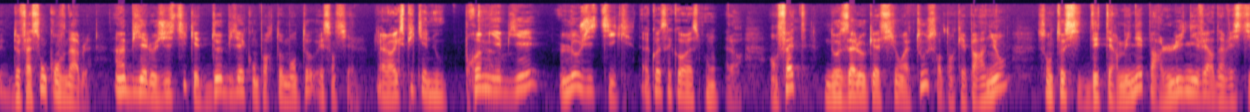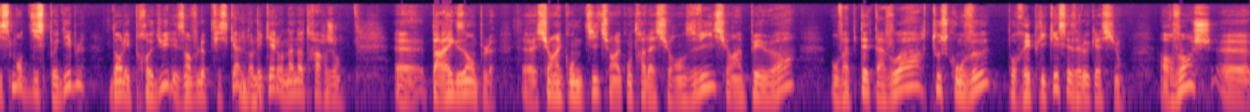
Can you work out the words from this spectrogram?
de façon convenable. Un biais logistique et deux biais comportementaux essentiels. Alors expliquez-nous. Premier biais, logistique. À quoi ça correspond? Alors, en fait, nos allocations à tous, en tant qu'épargnants, sont aussi déterminées par l'univers d'investissement disponible dans les produits, les enveloppes fiscales dans mhm. lesquelles on a notre argent. Euh, par exemple, euh, sur un compte titre, sur un contrat d'assurance vie, sur un PEA, on va peut-être avoir tout ce qu'on veut pour répliquer ces allocations. En revanche, euh,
